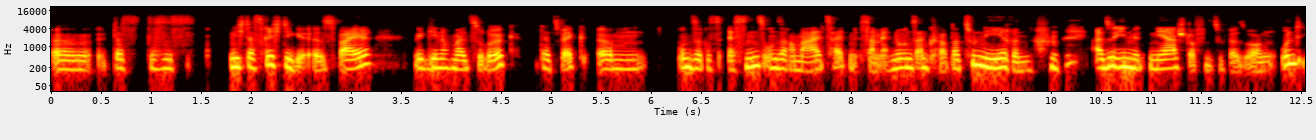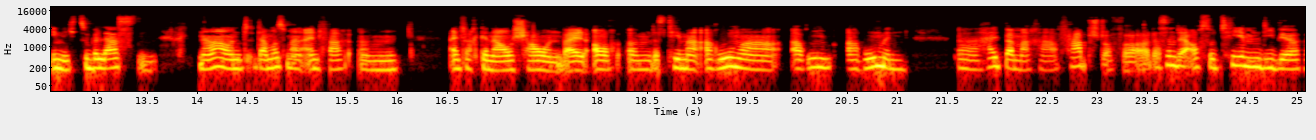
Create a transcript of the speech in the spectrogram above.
äh, dass, dass es nicht das Richtige ist, weil wir gehen nochmal zurück. Der Zweck ähm, unseres Essens, unserer Mahlzeiten ist am Ende unseren Körper zu nähren. Also ihn mit Nährstoffen zu versorgen und ihn nicht zu belasten. Na, und da muss man einfach, ähm, einfach genau schauen, weil auch ähm, das Thema Aroma, Arom, Aromen, äh, Haltbarmacher, Farbstoffe, das sind ja auch so Themen, die wir,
